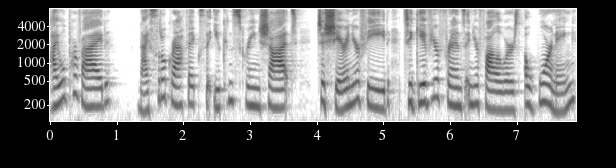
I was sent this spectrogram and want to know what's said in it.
I will provide nice little graphics that you can screenshot to share in your feed to give your friends and your followers a warning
